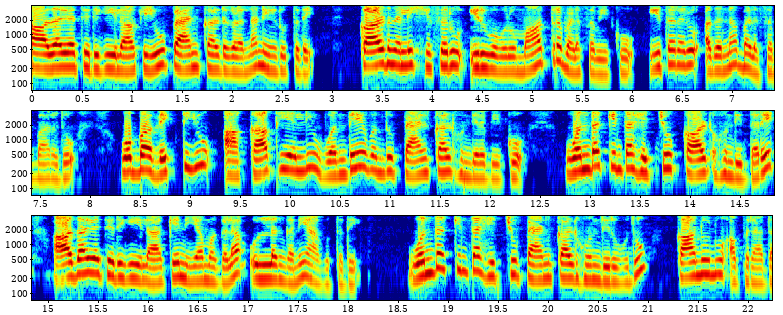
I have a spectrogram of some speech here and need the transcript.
ಆದಾಯ ತೆರಿಗೆ ಇಲಾಖೆಯು ಪ್ಯಾನ್ ಕಾರ್ಡ್ಗಳನ್ನು ನೀಡುತ್ತದೆ. ಕಾರ್ಡ್ನಲ್ಲಿ ಹೆಸರು ಇರುವವರು ಮಾತ್ರ ಬಳಸಬೇಕು. ಇತರರು ಅದನ್ನ ಬಳಸಬಾರದು. ಒಬ್ಬ ವ್ಯಕ್ತಿಯು ಆ ಖಾತೆಯಲ್ಲಿ ಒಂದೇ ಒಂದು ಪ್ಯಾನ್ ಕಾರ್ಡ್ ಹೊಂದಿರಬೇಕು. ಒಂದಕ್ಕಿಂತ ಹೆಚ್ಚು ಕಾರ್ಡ್ ಹೊಂದಿದ್ದರೆ ಆದಾಯ ತೆರಿಗೆ ಇಲಾಖೆ ನಿಯಮಗಳ ಉಲ್ಲಂಘನೆಯಾಗುತ್ತದೆ. ಒಂದಕ್ಕಿಂತ ಹೆಚ್ಚು ಪ್ಯಾನ್ ಕಾರ್ಡ್ ಹೊಂದಿರುವುದು ಕಾನೂನು ಅಪರಾಧ.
